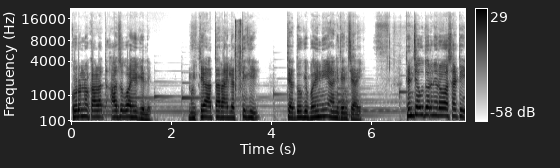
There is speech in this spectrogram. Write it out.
कोरोना काळात आजोबा हे गेले. मग ते आता राहिल्या तिघी त्या दोघी बहिणी आणि त्यांची आई. त्यांच्या उदरनिर्वाहासाठी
